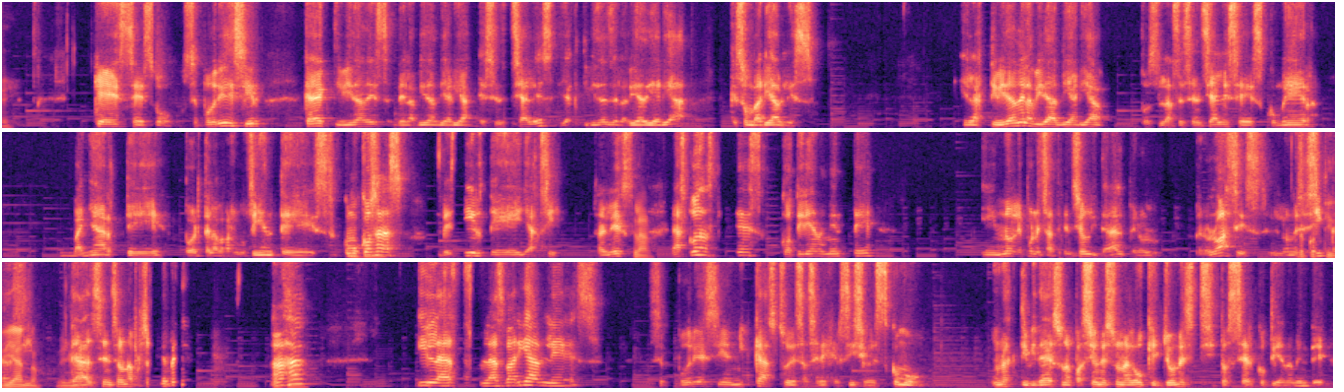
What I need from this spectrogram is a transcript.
¿Qué es eso? Se podría decir que hay actividades de la vida diaria esenciales y actividades de la vida diaria que son variables. Y la actividad de la vida diaria pues las esenciales es comer, bañarte, poderte lavar los dientes, como cosas, vestirte y así, ¿sabes? Las cosas que cotidianamente y no le pones atención literal, pero, pero lo haces, lo necesitas. cotidiano. Te hacen ser una persona independiente. Ajá. Y las, las variables, se podría decir en mi caso, es hacer ejercicio. Es como una actividad, es una pasión, es un algo que yo necesito hacer cotidianamente.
